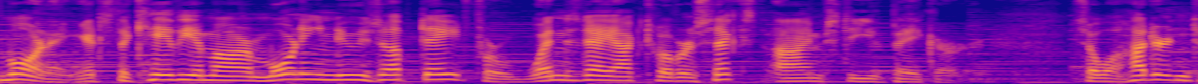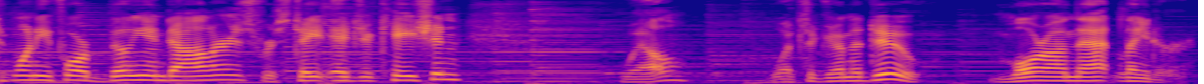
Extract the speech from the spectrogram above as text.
morning. It's the KVMR Morning News Update for Wednesday, October 6th. I'm Steve Baker. So, $124 billion for state education. Well, what's it going to do? More on that later.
